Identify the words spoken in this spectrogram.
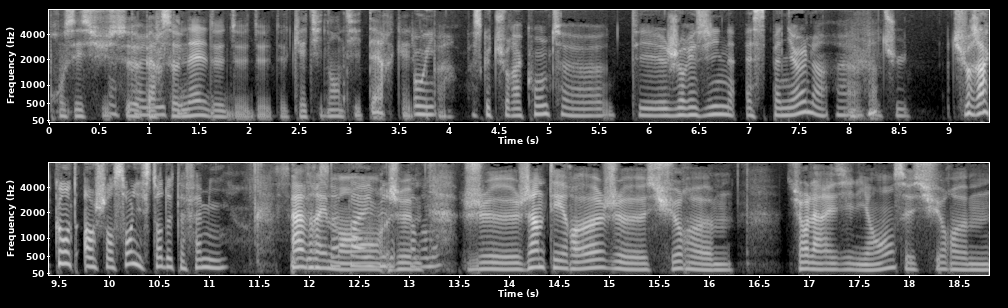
processus personnel de, de, quête identitaire quelque oui, parce que tu racontes tes origines espagnoles, mhm. tu, tu racontes en chanson l'histoire de ta famille. Pas vraiment. je, j'interroge sur, euh, sur la résilience, sur euh,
